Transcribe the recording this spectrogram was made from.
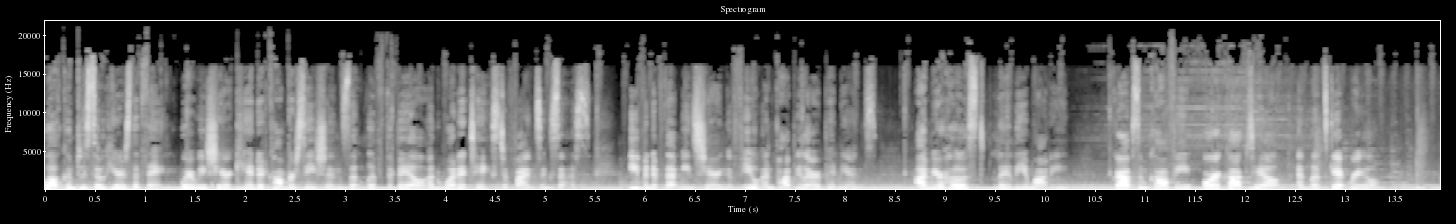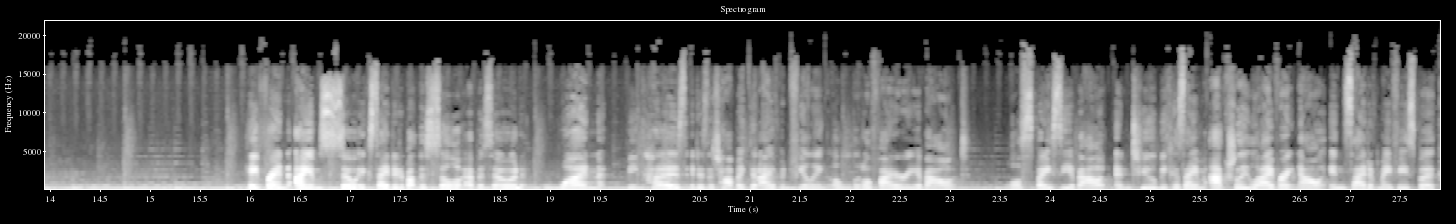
Welcome to So Here's the Thing, where we share candid conversations that lift the veil on what it takes to find success, even if that means sharing a few unpopular opinions. I'm your host, Layli Amati. Grab some coffee or a cocktail and let's get real. Hey, friend, I am so excited about this solo episode. One, because it is a topic that I've been feeling a little fiery about little spicy about, and two, because I am actually live right now inside of my Facebook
